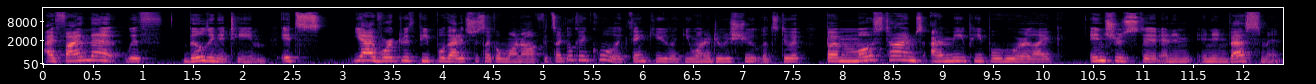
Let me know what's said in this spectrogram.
I find that with building a team, it's yeah, I've worked with people that it's just like a one off. It's like, okay, cool, like thank you. Like you want to do a shoot, let's do it. But most times I meet people who are like interested in an in investment,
